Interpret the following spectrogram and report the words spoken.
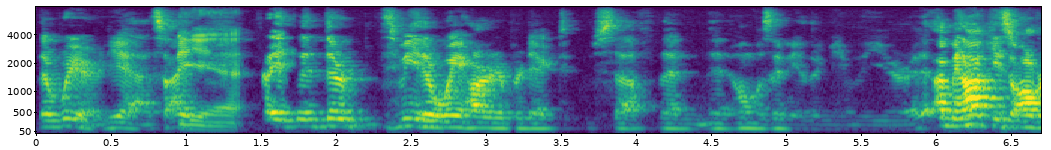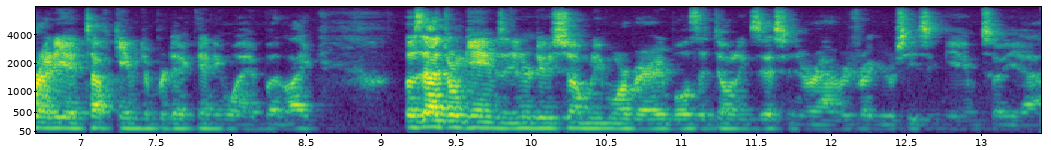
They're weird, yeah. So I, yeah, I, they're to me they're way harder to predict stuff than, than almost any other game of the year. I mean, hockey's already a tough game to predict anyway, but like those outdoor games introduce so many more variables that don't exist in your average regular season game. So yeah,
